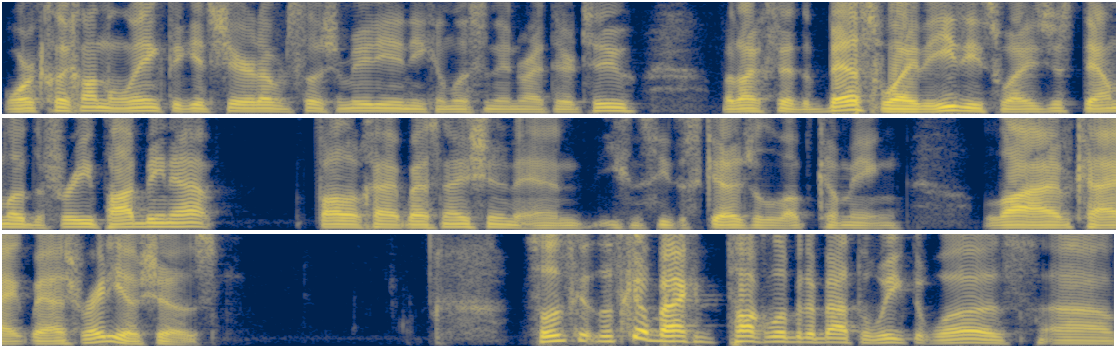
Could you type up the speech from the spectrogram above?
or click on the link that gets shared over to social media, and you can listen in right there too. But like I said, the best way, the easiest way, is just download the free Podbean app, follow Kayak Nation, and you can see the schedule of upcoming live Kayak bass radio shows. So let's go, let's go back and talk a little bit about the week that was uh,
